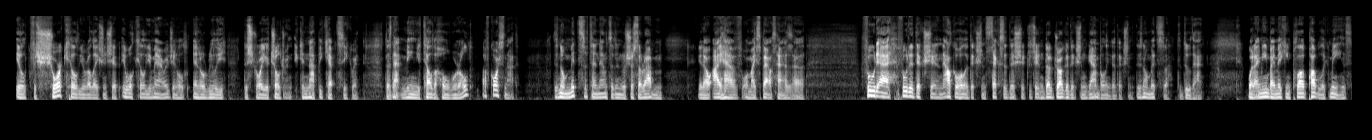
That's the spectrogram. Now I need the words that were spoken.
it'll for sure kill your relationship. It will kill your marriage, and it'll and it'll really destroy your children. It cannot be kept secret. Does that mean you tell the whole world? Of course not. There's no mitzvah to announce it in Rosh Hashanah. You know, I have or my spouse has a food uh, food addiction, alcohol addiction, sex addiction, drug addiction, gambling addiction. There's no mitzvah to do that. What I mean by making public means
